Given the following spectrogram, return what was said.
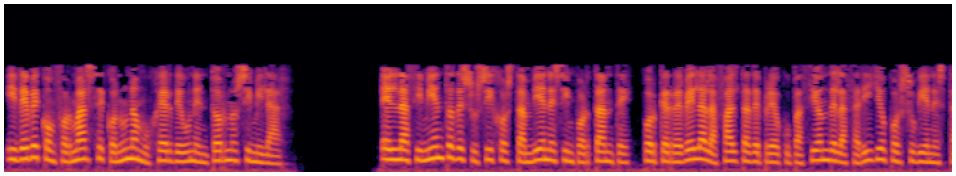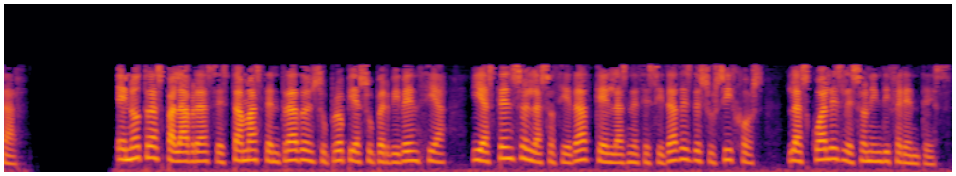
y debe conformarse con una mujer de un entorno similar. El nacimiento de sus hijos también es importante, porque revela la falta de preocupación de Lazarillo por su bienestar. En otras palabras, está más centrado en su propia supervivencia y ascenso en la sociedad que en las necesidades de sus hijos, las cuales le son indiferentes.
